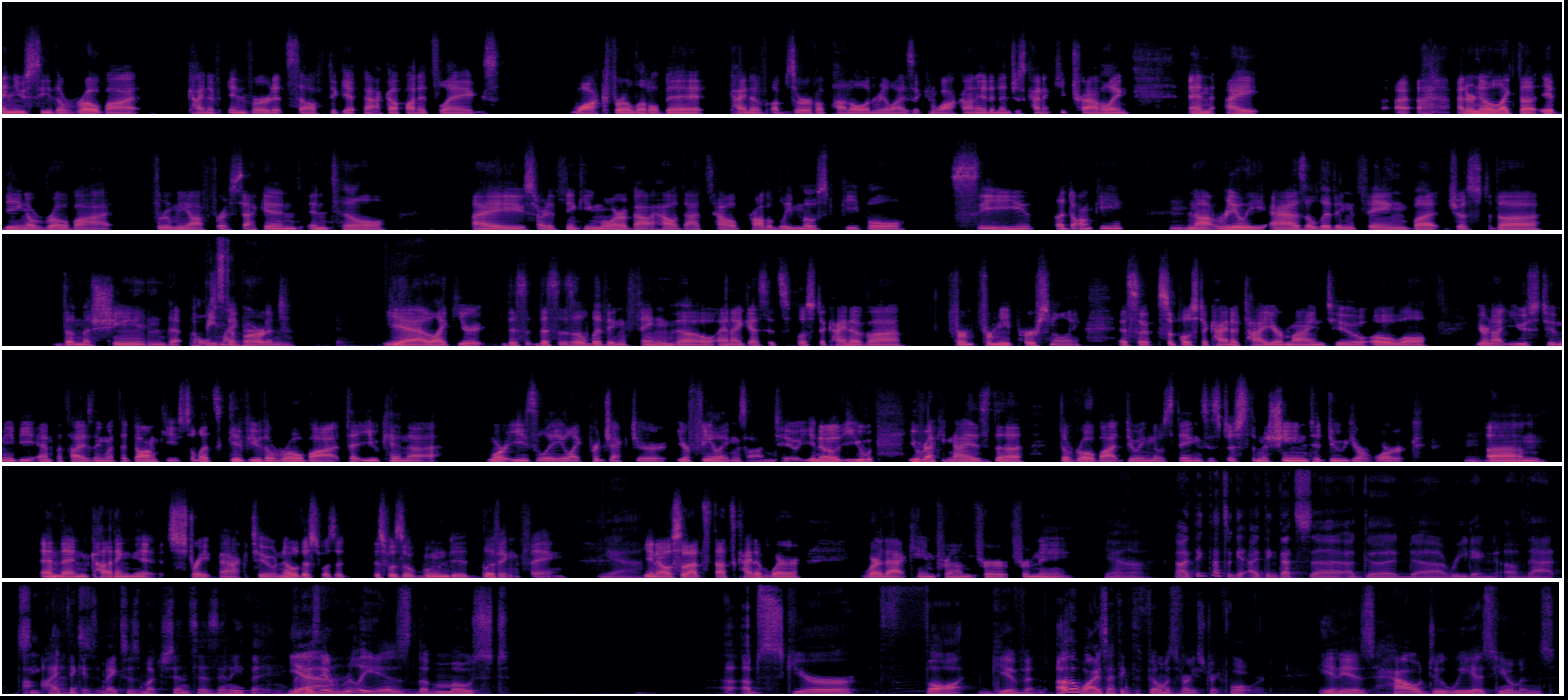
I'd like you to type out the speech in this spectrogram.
and you see the robot kind of invert itself to get back up on its legs, walk for a little bit, kind of observe a puddle and realize it can walk on it, and then just kind of keep traveling. And I I, I don't know, like the it being a robot threw me off for a second until I started thinking more about how that's how probably most people see a donkey, Mhm. not really as a living thing, but just the the machine that A pulls beast my of burden. cart. Yeah, like you're this this is a living thing though, and I guess it's supposed to kind of uh for for me personally, it's su- supposed to kind of tie your mind to, oh well, you're not used to maybe empathizing with a donkey, so let's give you the robot that you can uh more easily like project your your feelings onto. You know, you you recognize the the robot doing those things is just the machine to do your work Mhm. um, and then cutting it straight back to no this was a this was a wounded living thing yeah. you know so that's that's kind of where where that came from for for me Yeah. I think that's a good I think that's a, a good uh, reading of that sequence. I think it makes as much sense as anything. Because it really is the most uh, obscure thought given. Otherwise, I think the film is very straightforward. It is how do we as humans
